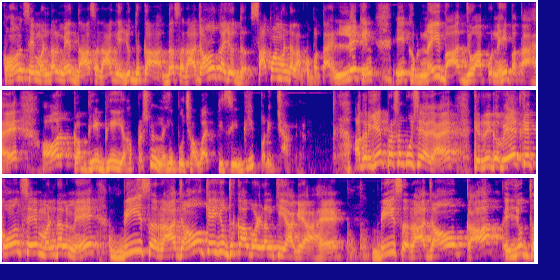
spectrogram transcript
कौन से मंडल में दास राग युद्ध का, दस राजाओं का युद्ध? सातवां मंडल आपको पता है। लेकिन एक नई बात जो आपको नहीं पता है, और कभी भी यह प्रश्न नहीं पूछा हुआ है किसी भी परीक्षा में। अगर यह प्रश्न पूछ जाए कि ऋग्वेद के कौन से मंडल में 20 राजाओं के युद्ध का वर्णन किया गया है? 20 राजाओं का युद्ध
